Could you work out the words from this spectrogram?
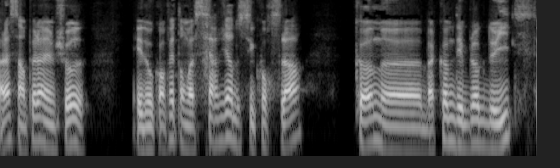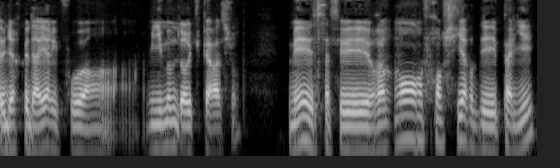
Voilà, c'est un peu la même chose. Et donc en fait, on va servir de ces courses-là comme bah, comme des blocs de hit, c'est-à-dire que derrière, il faut un minimum de récupération mais ça fait vraiment franchir des paliers.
